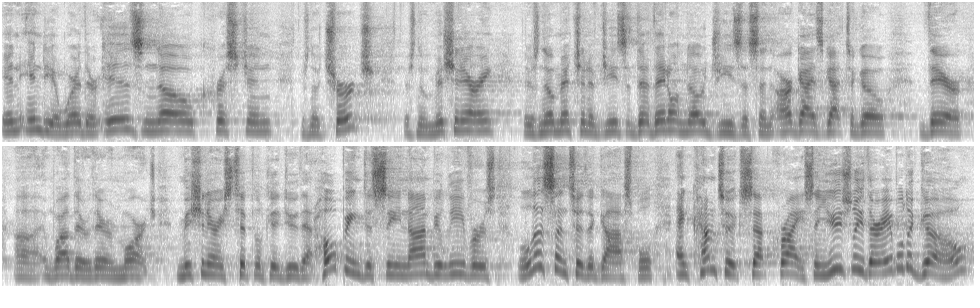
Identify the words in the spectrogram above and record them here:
in India where there is no Christian, there's no church, there's no missionary. There's no mention of Jesus. They don't know Jesus. And our guys got to go there uh, while they were there in March. Missionaries typically do that, hoping to see non believers listen to the gospel and come to accept Christ. And usually they're able to go.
